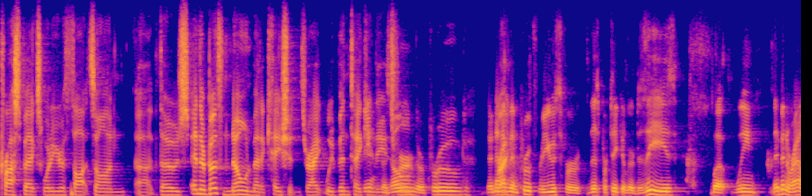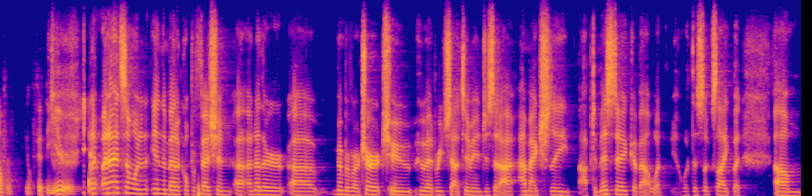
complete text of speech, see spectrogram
prospects? What are your thoughts on uh, those? And they're both known medications, right? We've been taking these. They're known. For, they're approved. They're not Right. been approved for use for this particular disease, but we they've been around for you know 50 years. and I had someone in the medical profession, uh, another uh, member of our church, who who had reached out to me and just said, I, "I'm actually optimistic about what you know, what this looks like." But um,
